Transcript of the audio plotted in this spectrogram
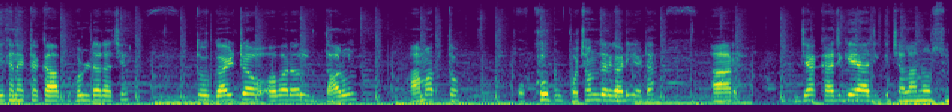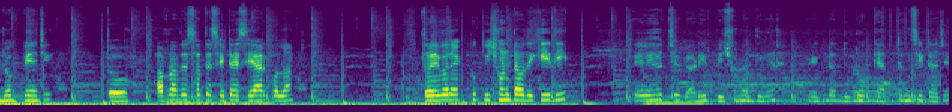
এখানে একটা কাপ হোল্ডার আছে। তো গাড়িটা ওভারঅল দারুণ। আমার তো খুব পছন্দের গাড়ি এটা। আর যা আজকে আজকে চালানোর সুযোগ পেয়েছি। তো আপনাদের সাথে সেটাই শেয়ার করলাম। তো এবারে একটু পিছনটাও দেখিয়ে দিই। এই হচ্ছে গাড়ির পিছনের দিকের, একটা দুটো ক্যাপ্টেন সিট আছে।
